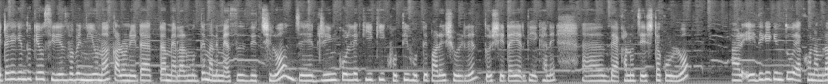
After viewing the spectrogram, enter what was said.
এটাকে কিন্তু কেউ সিরিয়াসভাবে নিও না, কারণ এটা একটা মেলার মধ্যে মানে মেসেজ দিচ্ছিল যে ড্রিঙ্ক করলে কি কি ক্ষতি হতে পারে শরীরের, তো সেটাই আর কি এখানে দেখানোর চেষ্টা করল। আর এইদিকে কিন্তু এখন আমরা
